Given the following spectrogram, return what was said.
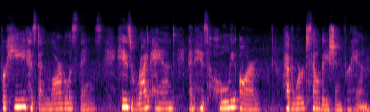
for he has done marvelous things his right hand and his holy arm have worked salvation for him.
